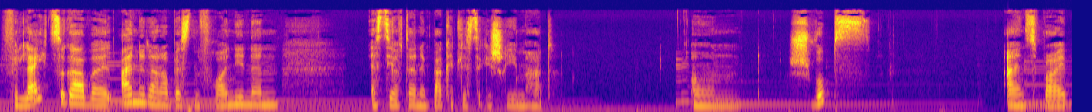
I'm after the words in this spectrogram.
Vielleicht sogar, weil eine deiner besten Freundinnen es dir auf deine Bucketliste geschrieben hat. Und schwupps, ein Swipe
